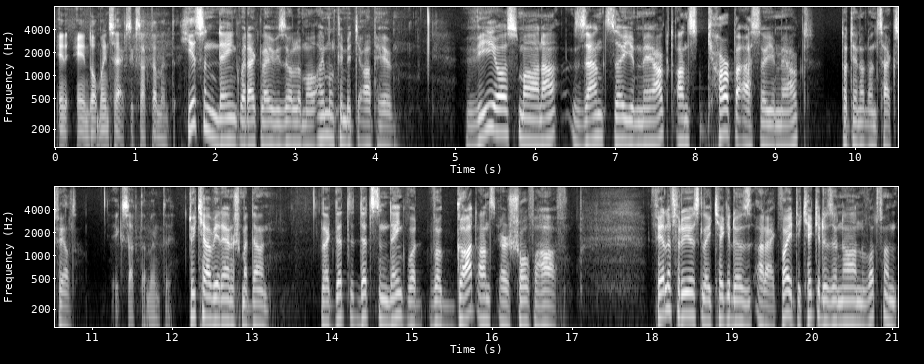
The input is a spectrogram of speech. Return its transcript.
en, en dat mijn seks, exactamente. Hier ist ein Ding, was ich glaube, wir sollen mal einmal mit dir abheben. Wie aus Mana sind sie gemerkt, ans Körper ist sie gemerkt, dass dir noch an Sex fehlt. Exactamente. Du kannst wieder nicht mehr tun. Like, das, das ist ein Ding, was, was Gott uns erschaffen hat. Viele früher, like, kijken dus, oder ich weiß, die kijken dus an, was von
